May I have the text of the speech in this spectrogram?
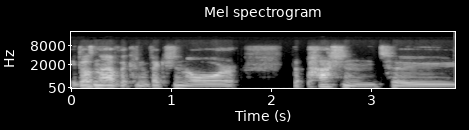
He doesn't have the conviction or the passion to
